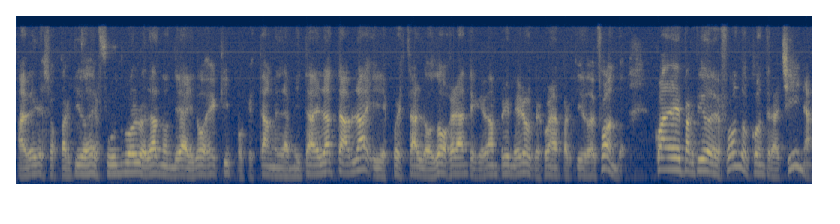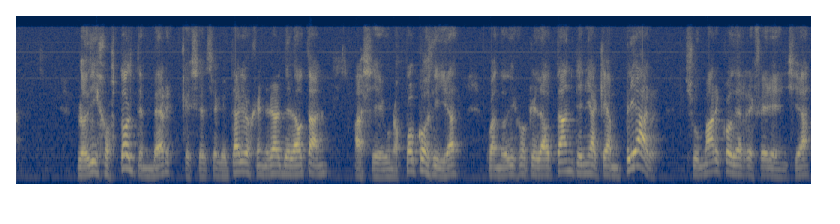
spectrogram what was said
a ver esos partidos de fútbol, ¿verdad? Donde hay dos equipos que están en la mitad de la tabla y después están los dos grandes que van primero que juegan el partido de fondo. ¿Cuál es el partido de fondo? Contra China. Lo dijo Stoltenberg, que es el secretario general de la OTAN, hace unos pocos días, cuando dijo que la OTAN tenía que ampliar su marco de referencia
